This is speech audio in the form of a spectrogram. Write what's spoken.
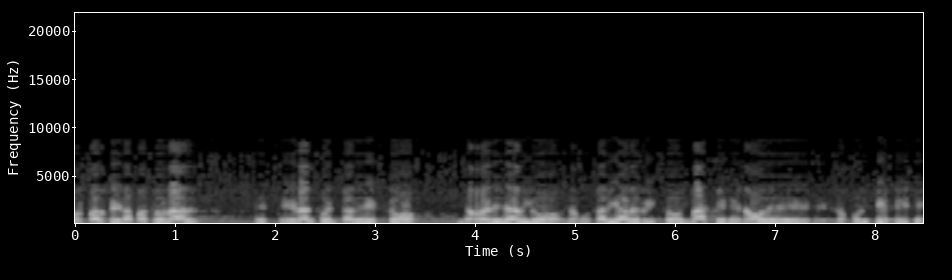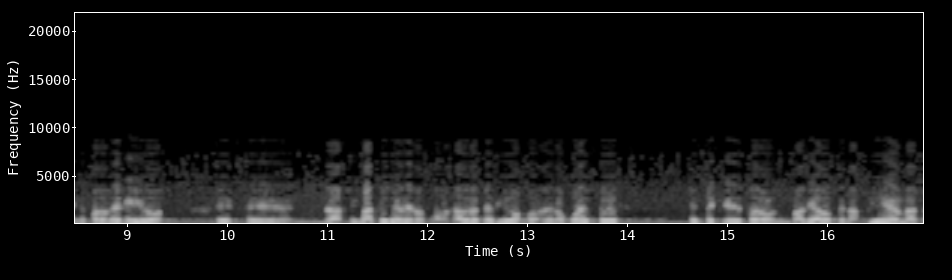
por parte de la patronal este, dan cuenta de esto y en realidad, digo, nos gustaría haber visto imágenes, ¿no? De los policías que dicen que fueron heridos. Este, las imágenes de los trabajadores heridos fueron elocuentes, gente que fueron baleados en las piernas,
